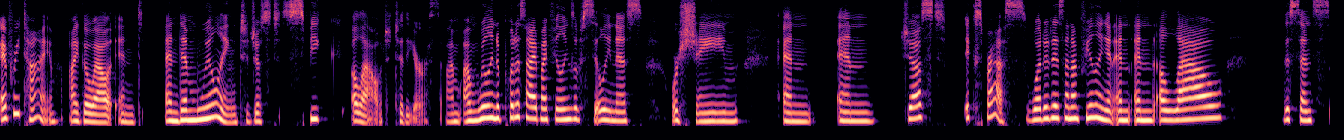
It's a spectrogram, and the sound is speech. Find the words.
every time I go out and and am willing to just speak aloud to the earth. I'm I'm willing to put aside my feelings of silliness or shame and and just express what it is that I'm feeling and and, and allow the sense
